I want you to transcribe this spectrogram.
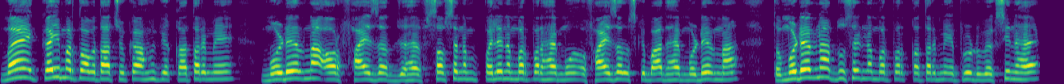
मैं कई मरतबा बता चुका हूँ कि कतर में मोडेरना और फाइज़र जो है सबसे नम, पहले नंबर पर है फाइज़र उसके बाद है मोडेरना। तो मोडेरना दूसरे नंबर पर कतर में अप्रूव्ड वैक्सीन है।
